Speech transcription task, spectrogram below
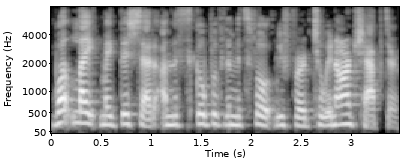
What light might this shed on the scope of the mitzvot referred to in our chapter?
